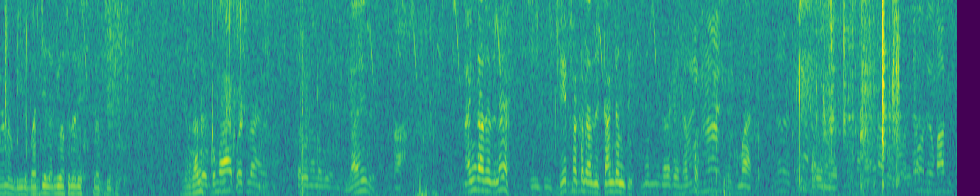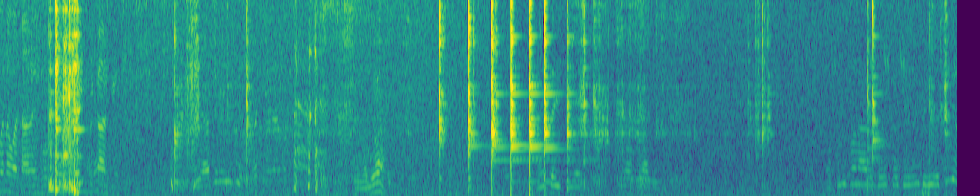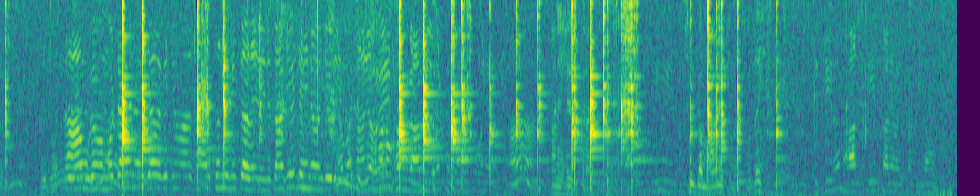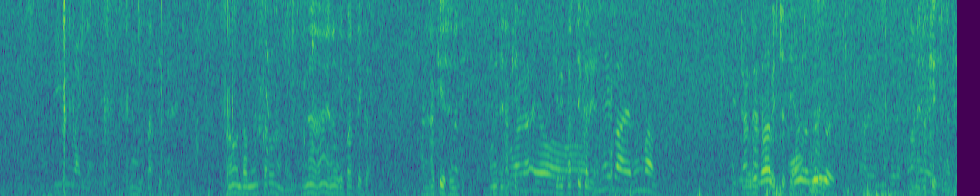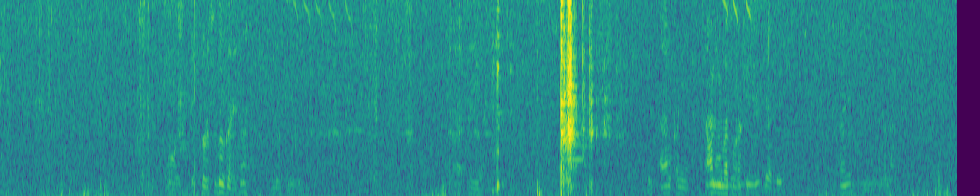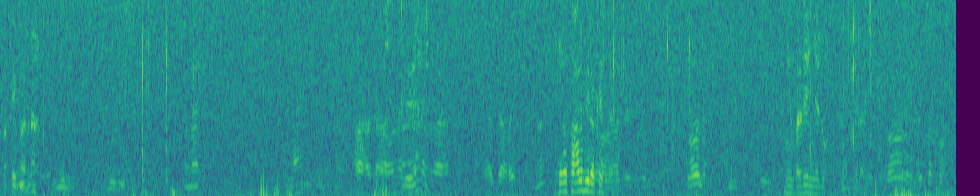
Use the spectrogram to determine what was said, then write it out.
نه نه بير بجي لڳيو ٿو نه ڏس بجي تي گهمائي پٽلا سرو نه لڳو لائن ها لائينداسين نه هيٺ رکنداسين ٽانڊن تي گهمائي مان به ڪونه وٺان انتظار ڪيو لڳو پنهان اره دو ستي ديهي ته نه نه ها امه موټا نه يا گچو اسا اتھن دي نكتا نه تا کي دي نه جو دي ها اني هيت کراسي اڻي رکي سنده او ڊيٽور سڏو ڪري ٿا ائين ڪنيءَ ائين مٿو رکي هاني پٿي ورنا هان اڄا سال به رکي سنده سبحان الله ني پارين يدو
